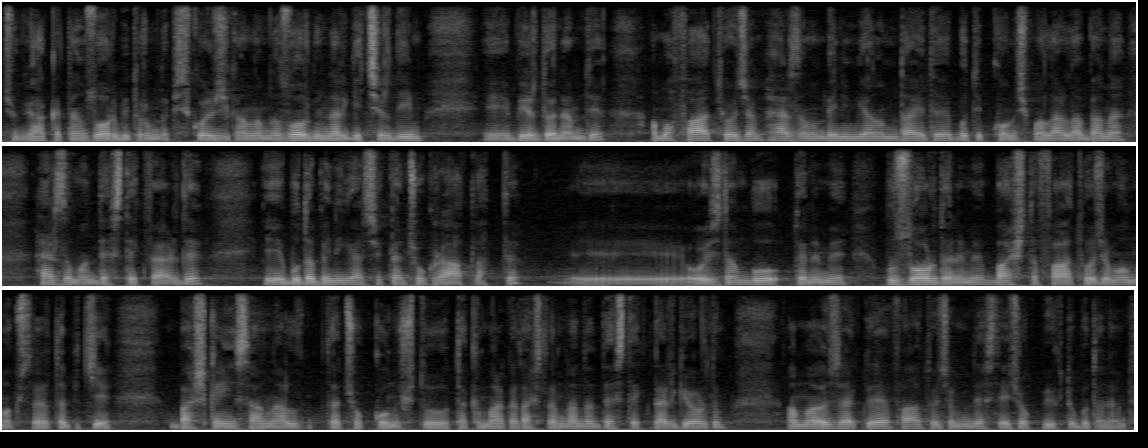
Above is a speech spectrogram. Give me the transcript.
çünkü hakikaten zor bir durumda, psikolojik anlamda zor günler geçirdiğim e, bir dönemdi. Ama Fatih Hocam her zaman benim yanımdaydı. Bu tip konuşmalarla bana her zaman destek verdi. E, bu da beni gerçekten çok rahatlattı. Ee, o yüzden bu dönemi, bu zor dönemi başta Fatih Hocam olmak üzere tabii ki başka insanlarla da çok konuştu, takım arkadaşlarımdan da destekler gördüm. Ama özellikle Fatih Hocam'ın desteği çok büyüktü bu dönemde.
